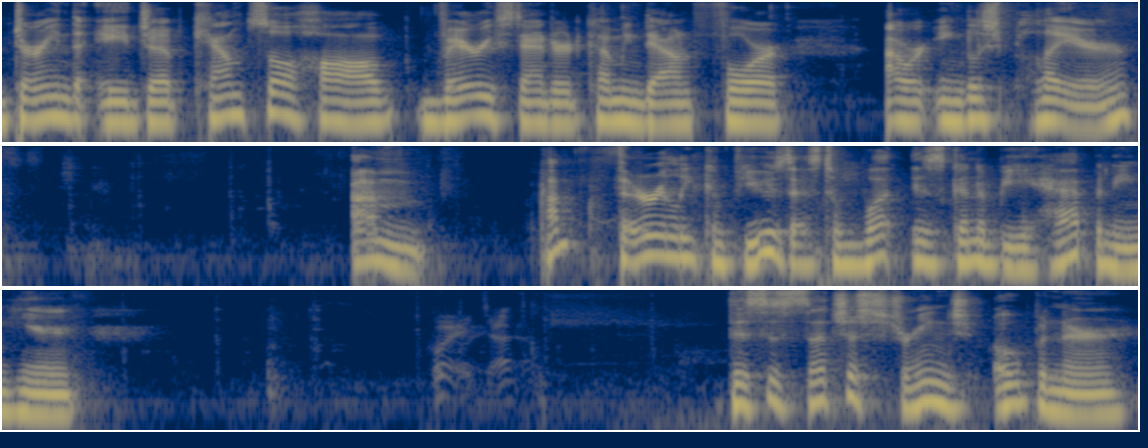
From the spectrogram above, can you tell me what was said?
during the age up. Council Hall, very standard coming down for our English player. I'm I'm thoroughly confused as to what is going to be happening here. This is such a strange opener.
